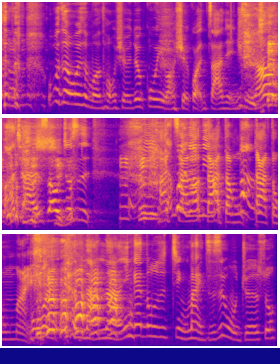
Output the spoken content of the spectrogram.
我不知道为什么同学就故意往血管扎进去，然后拔起来的时候就是他扎到大动大动脉，不会很难呐、啊，应该都是静脉，只是我觉得说。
